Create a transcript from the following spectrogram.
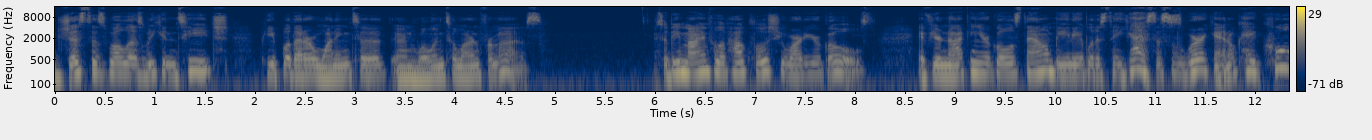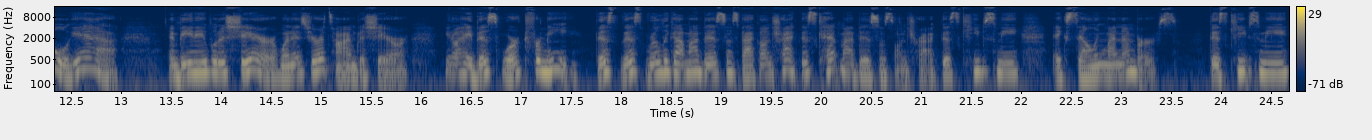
just as well as we can teach people that are wanting to and willing to learn from us. So be mindful of how close you are to your goals. If you're knocking your goals down, being able to say, Yes, this is working. Okay, cool. Yeah. And being able to share when it's your time to share. You know, hey, this worked for me. This this really got my business back on track. This kept my business on track. This keeps me excelling my numbers. This keeps me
